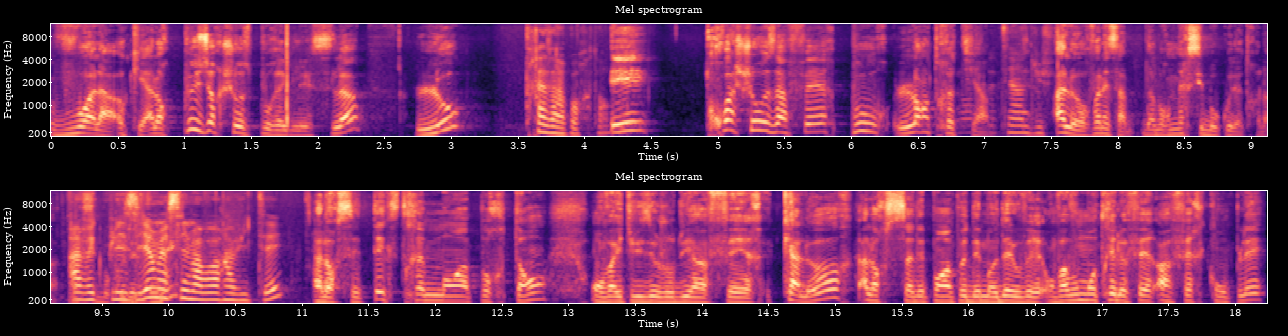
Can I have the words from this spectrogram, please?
Voilà, ok. Alors, plusieurs choses pour régler cela. L'eau Très important. et trois choses à faire pour l'entretien. Du. Alors, Vanessa, d'abord, merci beaucoup d'être là. Merci Avec plaisir, merci de m'avoir invité. Alors, c'est extrêmement important. On va utiliser aujourd'hui un fer Calor. Alors, ça dépend un peu des modèles. Vous verrez. On va vous montrer le fer, un fer complet.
